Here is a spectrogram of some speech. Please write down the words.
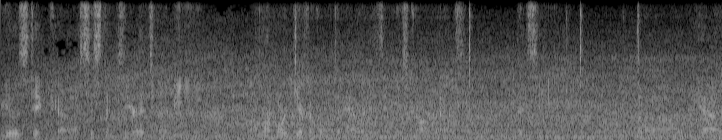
realistic uh, systems here, it's going to be a lot more difficult than how it is in Ace Combat. Let's see. Uh, we have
